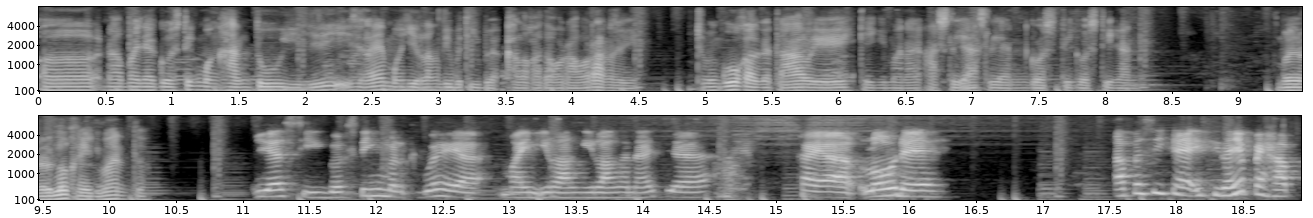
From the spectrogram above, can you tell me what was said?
Eh namanya ghosting menghantui. Jadi istilahnya menghilang tiba-tiba kalau kata orang-orang sih. Cuma gue kagak tahu ya kayak gimana asli-aslian ghosting-ghostingan. Menurut lo kayak gimana tuh? Iya sih, ghosting menurut gue ya main hilang-hilangan aja. Kayak lo deh, apa sih kayak istilahnya PHP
